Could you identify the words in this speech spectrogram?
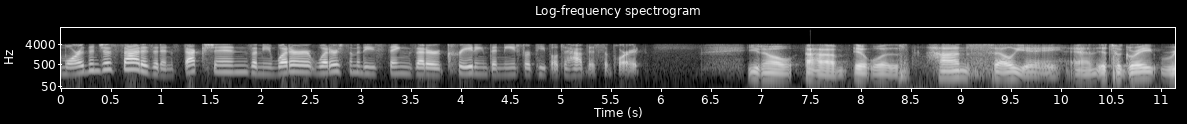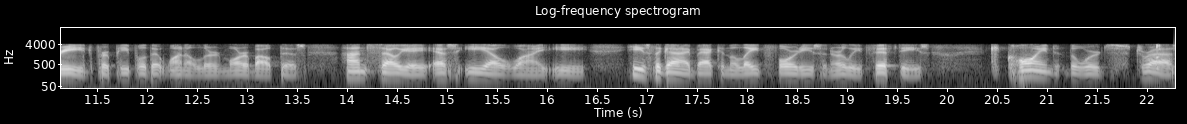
more than just that? Is it infections? I mean, what are what are some of these things that are creating the need for people to have this support? You know, um, it was Hans Selye, and it's a great read for people that want to learn more about this. Hans Selye, S E L Y E. He's the guy back in the late 40s and early 50s coined the word stress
